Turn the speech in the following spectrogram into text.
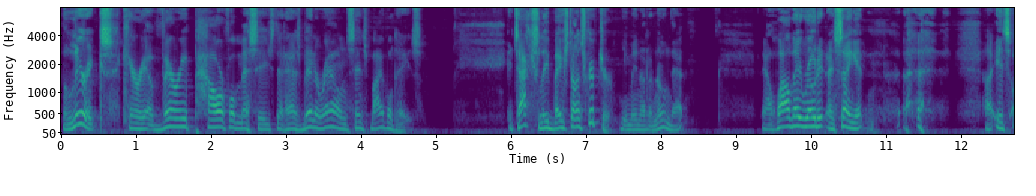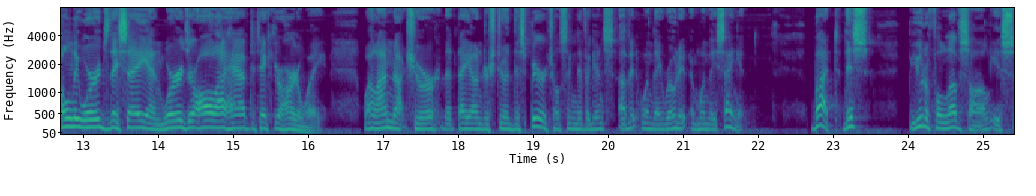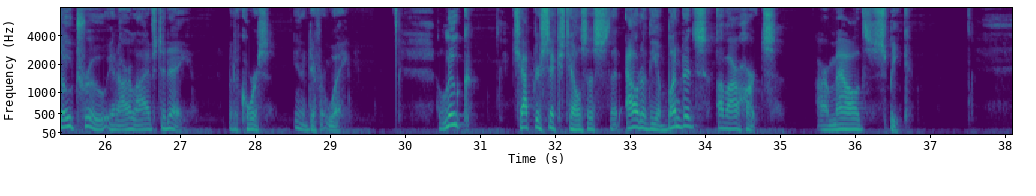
the lyrics carry a very powerful message that has been around since Bible days. It's actually based on Scripture. You may not have known that. Now, while they wrote it and sang it, uh, it's only words they say, and words are all I have to take your heart away. Well, I'm not sure that they understood the spiritual significance of it when they wrote it and when they sang it. But this beautiful love song is so true in our lives today, but of course, in a different way. Luke chapter 6 tells us that out of the abundance of our hearts, our mouths speak.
